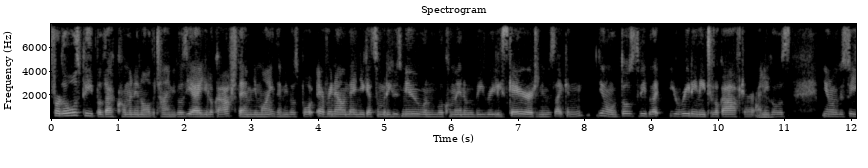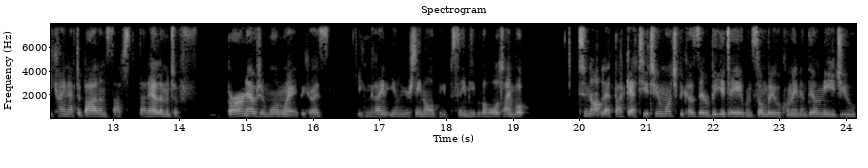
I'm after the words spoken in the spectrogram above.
for those people that are coming in all the time. He goes, yeah, you look after them, you mind them. He goes, but every now and then you get somebody who's new and will come in and will be really scared. And he was like, and you know, those are the people that you really need to look after. And he goes, you know, so you kind of have to balance that that element of burnout in one way because you can kind of, you know, you're seeing all people, same people the whole time, but to not let that get to you too much because there'll be a day when somebody will come in and they'll need you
